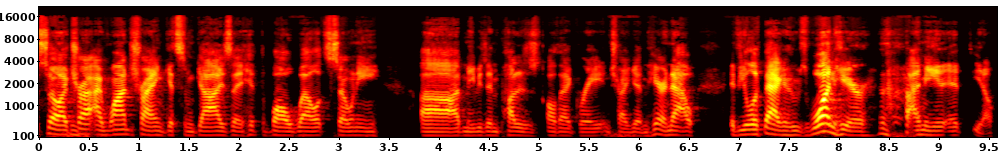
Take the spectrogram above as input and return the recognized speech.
So I hmm. try I wanted to try and get some guys that hit the ball well at Sony. Uh, maybe didn't putt as all that great and try to get them here. Now, if you look back at who's won here, I mean, it you know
